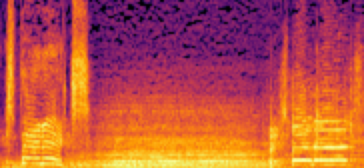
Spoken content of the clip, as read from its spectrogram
Fix bayonets! Fix bayonets!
